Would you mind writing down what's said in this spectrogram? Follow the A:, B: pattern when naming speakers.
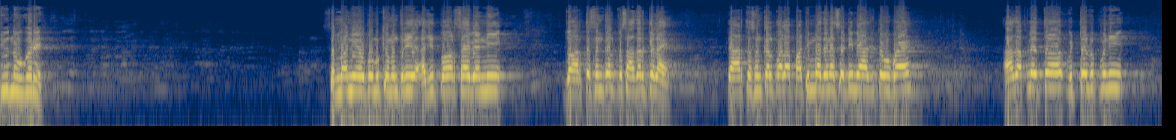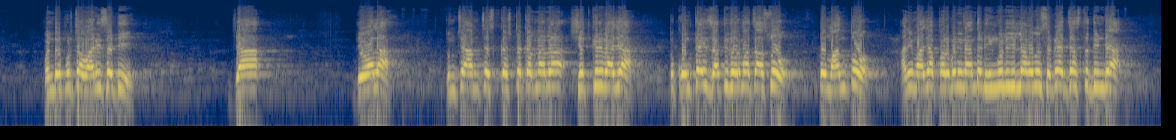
A: राजू नवगरे.
B: सन्माननीय उपमुख्यमंत्री अजित पवार साहेब यांनी जो अर्थसंकल्प सादर केलाय त्या अर्थसंकल्पाला पाठिंबा देण्यासाठी मी आज इथं उभा आहे. आज आपल्या इथं विठ्ठल रुक्मिणी पंढरपूरच्या वारीसाठी ज्या देवाला तुमच्या आमचे कष्ट करणारा शेतकरी राजा तो कोणत्याही जाती धर्माचा असो तो मानतो आणि माझ्या परभणी नांदेड हिंगोली जिल्ह्यामधून सगळ्यात जास्त दिंड्या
